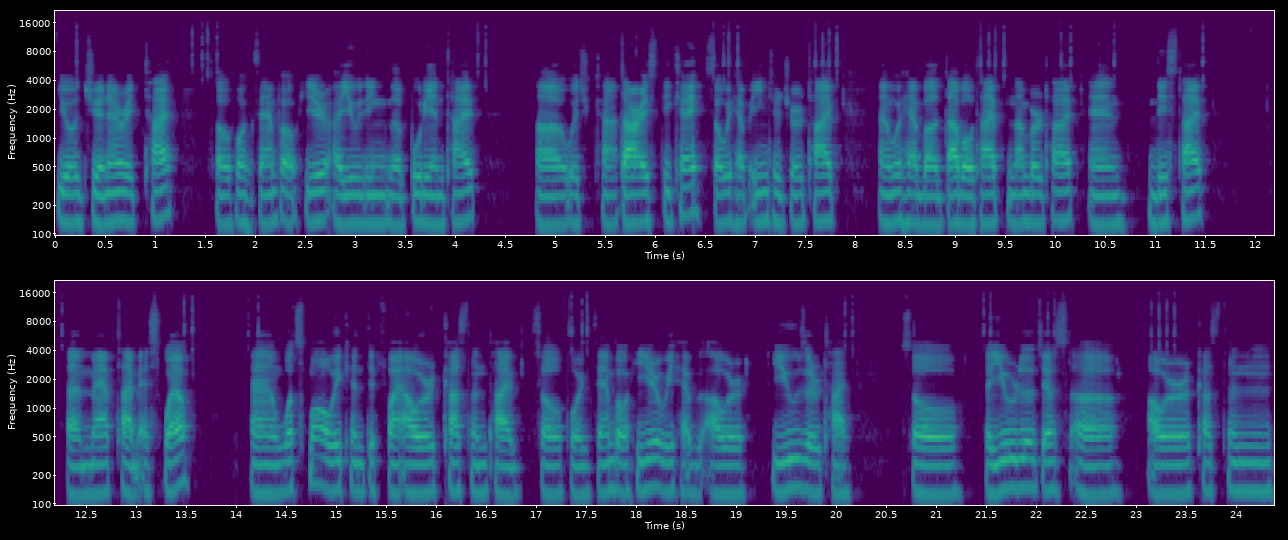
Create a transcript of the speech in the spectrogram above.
your generic type. So for example here I'm using the boolean type uh, which can Dart SDK so we have integer type and we have a double type number type and this type and map type as well. And what's more we can define our custom type. So for example here we have our user type. So the user just uh, our custom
